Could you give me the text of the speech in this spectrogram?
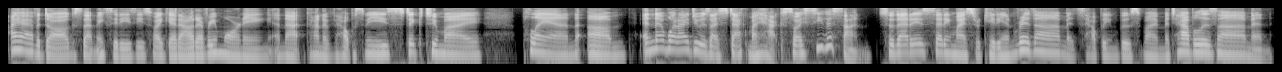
I have a dog, so that makes it easy. So I get out every morning, and that kind of helps me stick to my plan. Um, and then what I do is I stack my hacks. So I see the sun. So that is setting my circadian rhythm. It's helping boost my metabolism and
